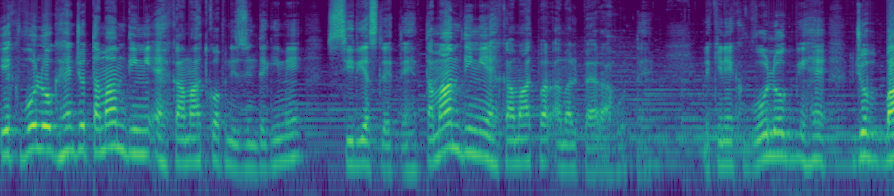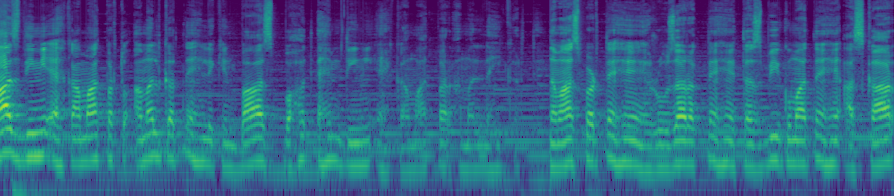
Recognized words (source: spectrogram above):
ایک وہ لوگ ہیں جو تمام دینی احکامات کو اپنی زندگی میں سیریس لیتے ہیں، تمام دینی احکامات پر عمل پیرا ہوتے ہیں۔ لیکن ایک وہ لوگ بھی ہیں جو بعض دینی احکامات پر تو عمل کرتے ہیں، لیکن بعض بہت اہم دینی احکامات پر عمل نہیں کرتے۔ نماز پڑھتے ہیں، روزہ رکھتے ہیں، تسبیح گماتے ہیں، اذکار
